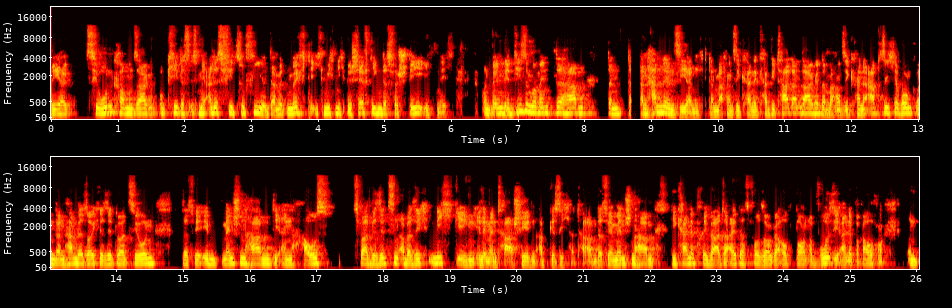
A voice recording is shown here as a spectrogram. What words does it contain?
Reaktion kommen und sagen, okay, das ist mir alles viel zu viel, damit möchte ich mich nicht beschäftigen, das verstehe ich nicht. Und wenn wir diese Momente haben, dann, dann handeln sie ja nicht. Dann machen sie keine Kapitalanlage, dann machen sie keine Absicherung und dann haben wir solche Situationen, dass wir eben Menschen haben, die ein Haus zwar besitzen, aber sich nicht gegen Elementarschäden abgesichert haben. Dass wir Menschen haben, die keine private Altersvorsorge aufbauen, obwohl sie eine brauchen. Und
